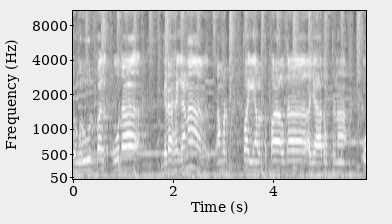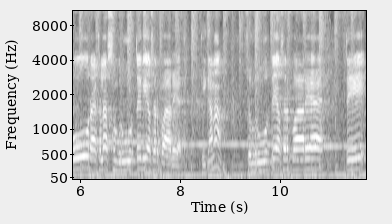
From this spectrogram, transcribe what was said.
ਸੰਗਰੂਰ ਪ ਉਹਦਾ ਜਿਹੜਾ ਹੈਗਾ ਨਾ ਅਮਰ ਭਾਈ ਅਮਰਤਪਾਲ ਦਾ ਆਜ਼ਾਦ ਉੱਠਣਾ, ਉਹ ਰਖਲਾ ਸੰਗਰੂਰ ਤੇ ਵੀ ਅਸਰ ਪਾ ਰਿਹਾ ਠੀਕ ਆ ਨਾ? ਸੰਗਰੂਰ ਤੇ ਅਸਰ ਪਾ ਰਿਹਾ ਹੈ ਤੇ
